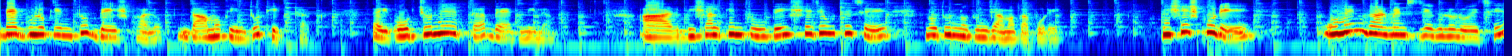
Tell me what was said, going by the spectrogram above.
ব্যাগগুলো কিন্তু বেশ ভালো, দামও কিন্তু ঠিকঠাক। তাই ওর জন্য একটা ব্যাগ নিলাম। আর বিশাল কিন্তু বেশ সেজে উঠেছে নতুন নতুন জামা কাপড়ে বিশেষ করে ওমেন গার্মেন্টস যেগুলো রয়েছে,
